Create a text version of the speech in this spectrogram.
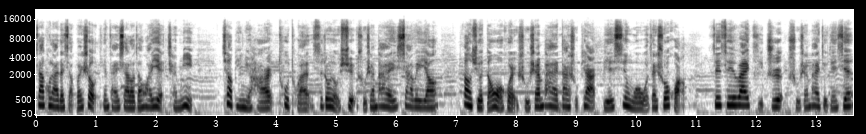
萨库拉的小怪兽，天才夏洛脏花叶，陈蜜，俏皮女孩，兔团，四中有序，蜀山派夏未央，放学等我会，蜀山派大薯片，别信我我在说谎，C C Y 几只，蜀山派九剑仙。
